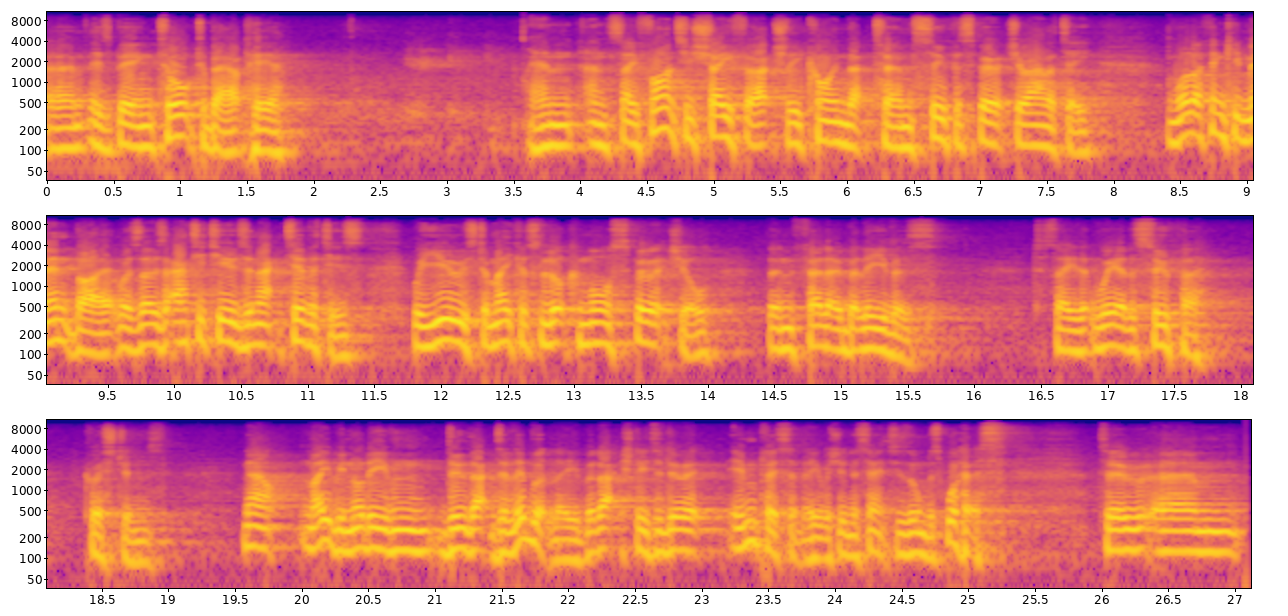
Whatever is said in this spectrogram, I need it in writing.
um, is being talked about here. And, and so Francis Schaeffer actually coined that term super spirituality. And what I think he meant by it was those attitudes and activities we use to make us look more spiritual than fellow believers, to say that we're the super Christians. Now, maybe not even do that deliberately, but actually to do it implicitly, which in a sense is almost worse. To um,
